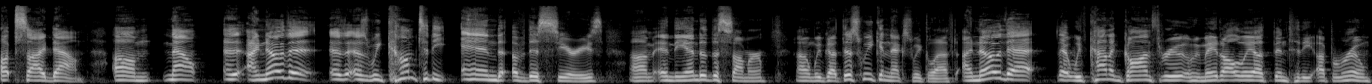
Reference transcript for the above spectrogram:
upside down. Um, now, I know that as, as, we come to the end of this series um, and the end of the summer, um, we've got this week and next week left. I know that that we've kind of gone through and we made it all the way up into the upper room.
